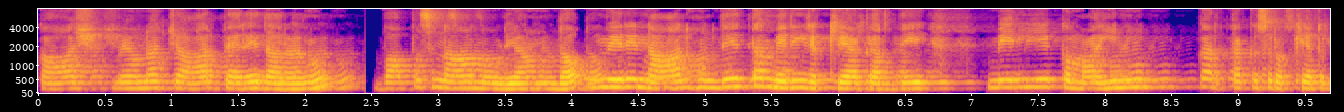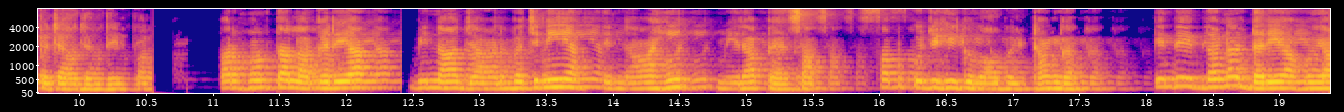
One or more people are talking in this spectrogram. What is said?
ਕਾਸ਼ ਮੈਂ ਉਹਨਾਂ ਚਾਰ ਪਹਿਰੇਦਾਰਾਂ ਨੂੰ ਵਾਪਸ ਨਾ ਮੋੜਿਆ ਹੁੰਦਾ, ਉਹ ਮੇਰੇ ਨਾਲ ਹੁੰਦੇ ਤਾਂ ਮੇਰੀ ਰੱਖਿਆ ਕਰਦੇ, ਮੇਰੀ ਇਹ ਕਮਾਈ ਨੂੰ ਘਰ ਤੱਕ ਸੁਰੱਖਿਅਤ ਪਹੁੰਚਾ ਦਿੰਦੇ। ਪਰ ਪਰ ਹੁਣ ਤਾਂ ਲੱਗ ਰਿਹਾ ਵੀ ਨਾ ਜਾਨ ਬਚਣੀ ਆ ਤੇ ਨਾ ਹੀ ਮੇਰਾ ਪੈਸਾ। ਸਭ ਕੁਝ ਹੀ ਗਵਾ ਬੈਠਾਂਗਾ। ਕਹਿੰਦੇ ਇਦਾਂ ਨਾ ਡਰਿਆ ਹੋਇਆ,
